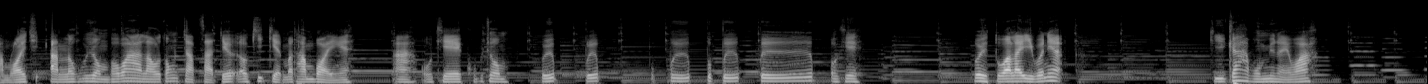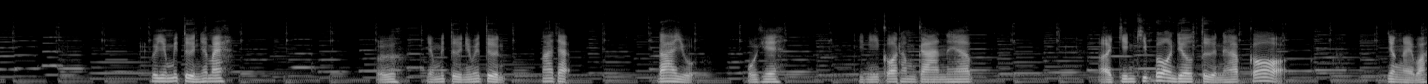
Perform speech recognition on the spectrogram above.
2-300 อันแล้วคุณผู้ชม เพราะว่าเราต้องจับสัตว์เยอะเราขี้เกียจมาทำบ่อยไง อะโอเคคุณผู้ชมปึ๊บปึ๊บปึ๊บปึ๊บปึ๊บปึ๊บโอเค เฮ้ย ตัวอะไรอีกวะเนี่ย กีก้าผมอยู่ไหนวะเฮ้ยยังไม่ตื่นใช่ไหมเออ ยังไม่ตื่นยังไม่ตื่น น่าจะได้อยู่ โอเค ทีนี้ก็ทำการนะครับกินคิปเปิลอันเดียวตื่นนะครับ ก็ยังไงวะ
